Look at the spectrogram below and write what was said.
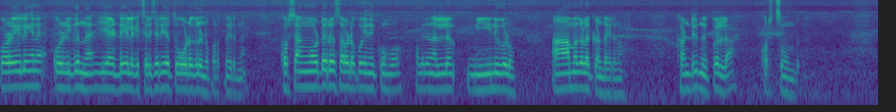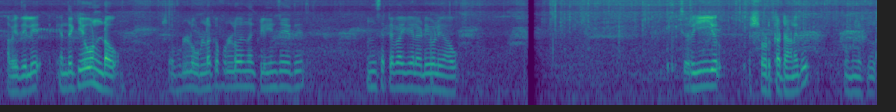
പുഴയിലിങ്ങനെ ഒഴുകുന്ന ഈ ഇടയിലൊക്കെ ചെറിയ ചെറിയ തോടുകളുണ്ട് പുറത്ത് വരുന്നത് കുറച്ച് അങ്ങോട്ട് ഒരു ദിവസം അവിടെ പോയി നിൽക്കുമ്പോൾ അതിൽ നല്ല മീനുകളും ആമകളൊക്കെ ഉണ്ടായിരുന്നു. കണ്ടിരുന്നു ഇപ്പോൾ അല്ല കുറച്ച് മുമ്പ്. അപ്പോൾ ഇതിൽ എന്തൊക്കെയോ ഉണ്ടാവും. പക്ഷെ ഫുള്ള് ഉള്ളൊക്കെ ഫുള്ള് ഒന്ന് ക്ലീൻ ചെയ്ത് ഒന്ന് സെറ്റപ്പ് ആക്കിയാൽ അടിപൊളിയാവും. ചെറിയൊരു ഷോർട്ട് കട്ടാണിത് റൂമിലേക്കുള്ള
